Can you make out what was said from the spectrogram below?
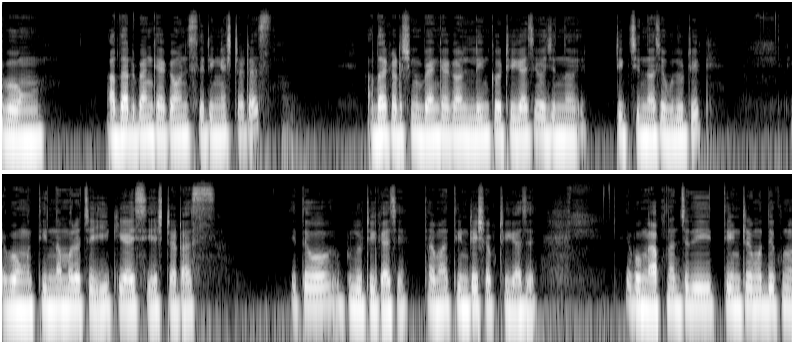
এবং Aadhaar bank account setting status Aadhaar কার্ডের সঙ্গে ব্যাঙ্ক অ্যাকাউন্ট লিঙ্কও ঠিক আছে, ওই জন্য টিক চিহ্ন আছে ব্লু টিক এবং তিন নম্বর হচ্ছে ই কেআইসি স্ট্যাটাস এতেও ব্লু ঠিক আছে, তার মানে তিনটেই সব ঠিক আছে। এবং আপনার যদি তিনটের মধ্যে কোনো,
